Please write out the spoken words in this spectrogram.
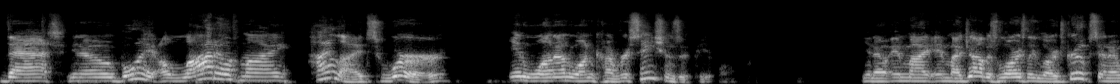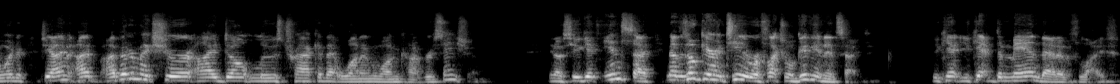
that you know boy a lot of my highlights were in one-on-one conversations with people. You know in my in my job is largely large groups and i wonder gee I, I, I better make sure i don't lose track of that one-on-one conversation you know so you get insight now there's no guarantee the reflection will give you an insight you can't you can't demand that of life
